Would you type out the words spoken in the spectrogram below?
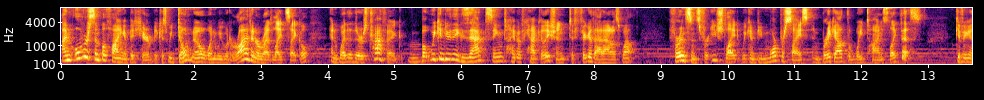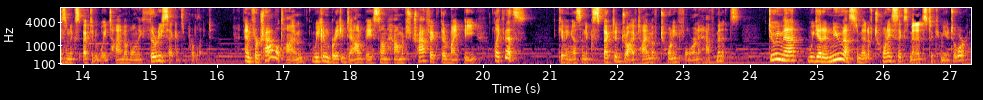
I'm oversimplifying a bit here because we don't know when we would arrive in a red light cycle and whether there's traffic, but we can do the exact same type of calculation to figure that out as well. For instance, for each light, we can be more precise and break out the wait times like this, giving us an expected wait time of only 30 seconds per light. And for travel time, we can break it down based on how much traffic there might be like this, giving us an expected drive time of 24 and a half minutes. Doing that, we get a new estimate of 26 minutes to commute to work.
